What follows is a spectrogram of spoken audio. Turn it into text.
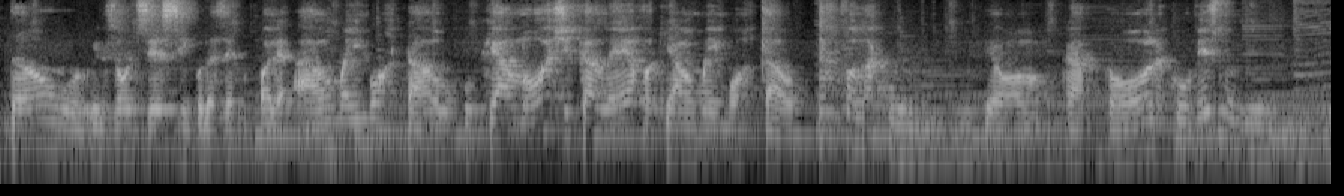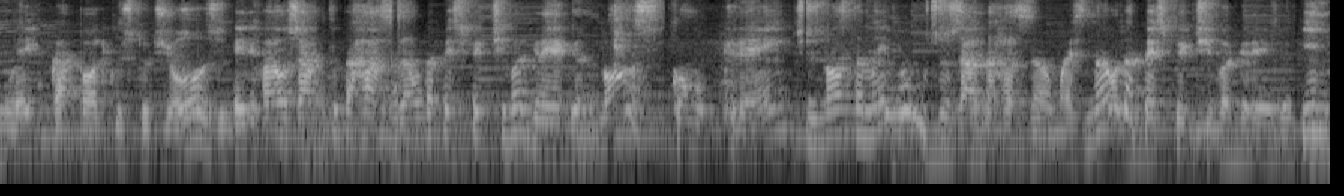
Então, eles vão dizer assim, por exemplo, olha, a alma é imortal, porque a lógica leva que a alma é imortal. Se eu falar com um teólogo católico, ou mesmo um leigo católico estudioso, ele vai usar muito da razão da perspectiva grega. Nós, como crentes, nós também vamos usar da razão, mas não da perspectiva grega. E, e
